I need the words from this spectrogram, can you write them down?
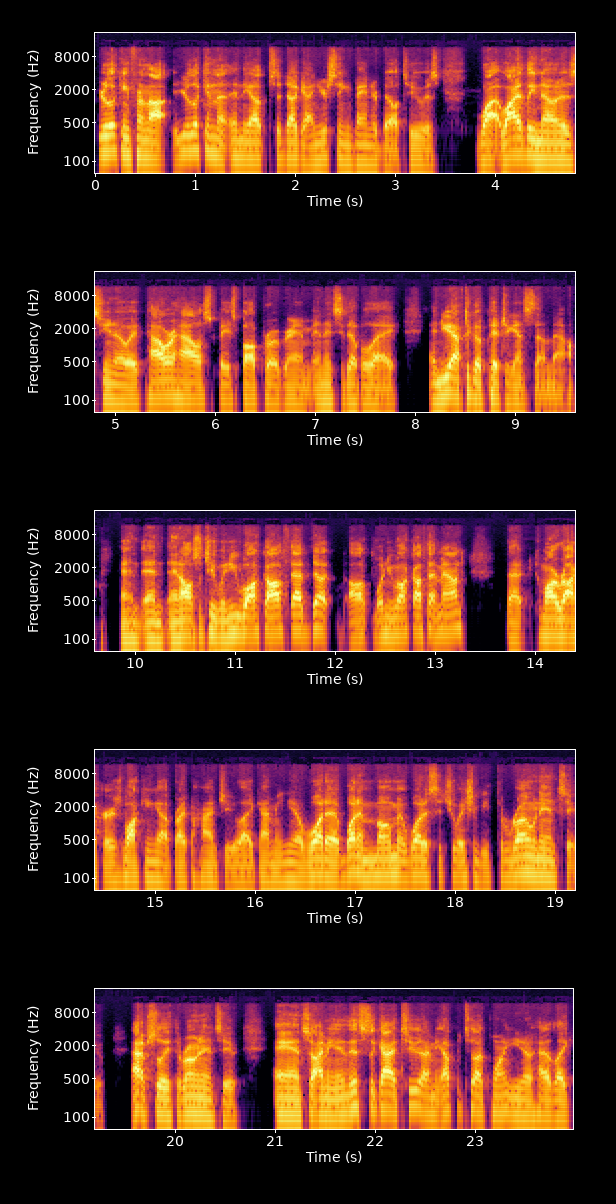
you're looking from the, you're looking in the opposite dugout and you're seeing Vanderbilt, who is wi- widely known as, you know, a powerhouse baseball program in NCAA. And you have to go pitch against them now. And, and, and also too, when you walk off that, uh, when you walk off that mound, that Kumar Rocker is walking up right behind you. Like, I mean, you know, what a, what a moment, what a situation be thrown into, absolutely thrown into. And so, I mean, and this is the guy too. I mean, up until that point, you know, had like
